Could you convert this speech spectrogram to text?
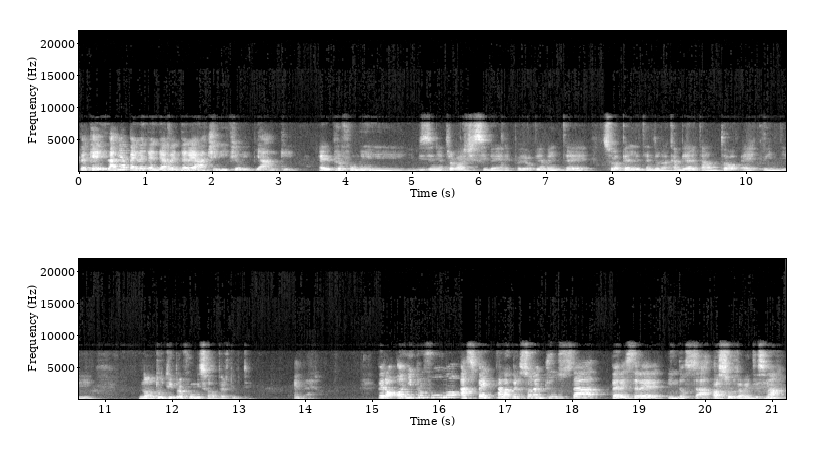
Perché la mia pelle tende a rendere acidi i fiori bianchi. E i profumi bisogna trovarci bene, poi ovviamente sulla pelle tendono a cambiare tanto e quindi non tutti i profumi sono per tutti. È vero. Però ogni profumo aspetta la persona giusta per essere indossato. Assolutamente sì. No?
